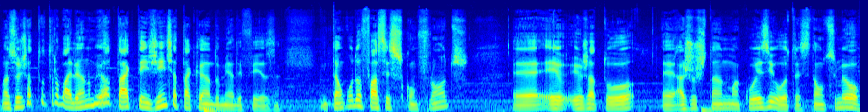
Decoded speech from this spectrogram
mas eu já estou trabalhando meu ataque. Tem gente atacando minha defesa. Então, quando eu faço esses confrontos, é, eu, eu, já estou é, ajustando uma coisa e outra. Então, se o meu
